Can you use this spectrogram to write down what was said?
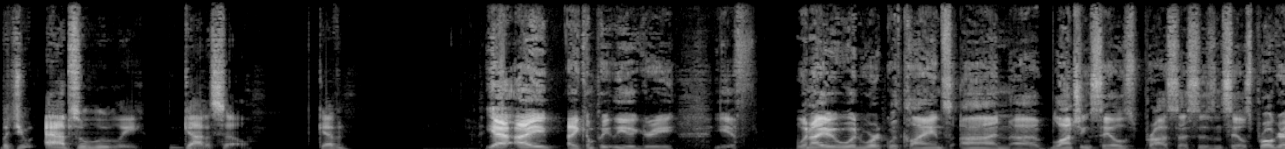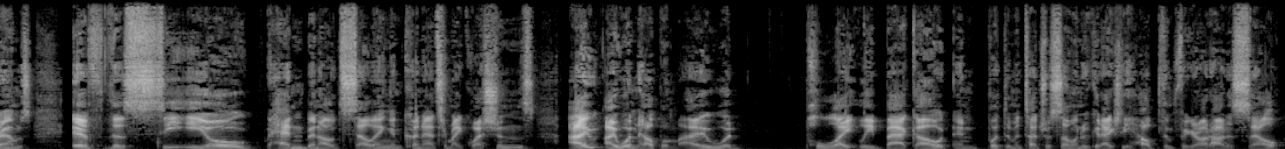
but you absolutely gotta sell. Kevin? Yeah, I I completely agree. If when I would work with clients on uh, launching sales processes and sales programs, if the CEO hadn't been out selling and couldn't answer my questions, I I wouldn't help them. I would politely back out and put them in touch with someone who could actually help them figure out how to sell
